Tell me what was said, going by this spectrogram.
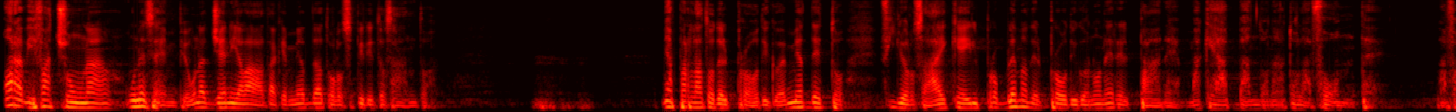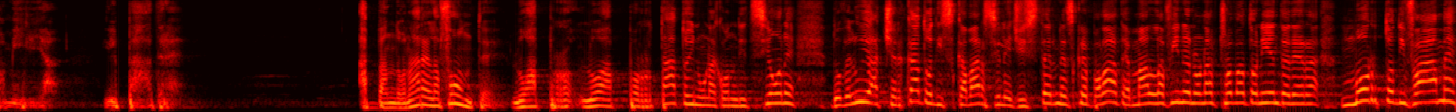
Ora vi faccio una, un esempio, una genialata che mi ha dato lo Spirito Santo. Mi ha parlato del prodigo e mi ha detto, figlio lo sai che il problema del prodigo non era il pane, ma che ha abbandonato la fonte, la famiglia, il padre abbandonare la fonte, lo ha, lo ha, portato in una condizione dove lui ha cercato di scavarsi le cisterne screpolate, ma alla fine non ha trovato niente ed era morto di fame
